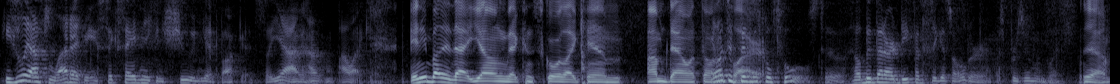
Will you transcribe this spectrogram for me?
he's really athletic. And he's six eight, and he can shoot and get buckets. So yeah, I mean, I, I like him. Anybody that young that can score like him, I'm down with He throwing to flyer. physical tools too. He'll be better at defense as he gets older, presumably. Yeah,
